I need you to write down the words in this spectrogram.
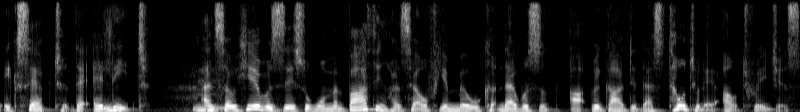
except the elite Mm-hmm. And so here was this woman bathing herself in milk, and that was uh, regarded as totally outrageous.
